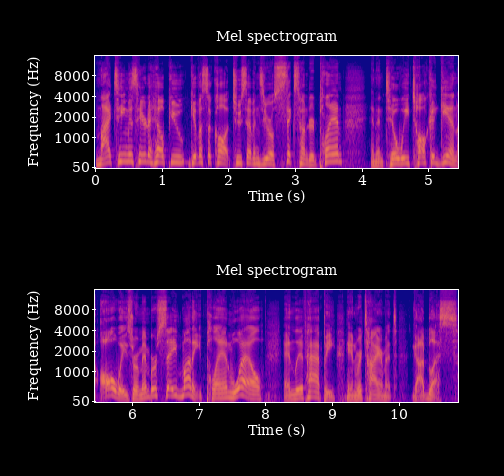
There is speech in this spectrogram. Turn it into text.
My team is here to help you. Give us a call at 270 600 PLAN. And until we talk again, always remember save money, plan well, and live happy in retirement. God bless.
